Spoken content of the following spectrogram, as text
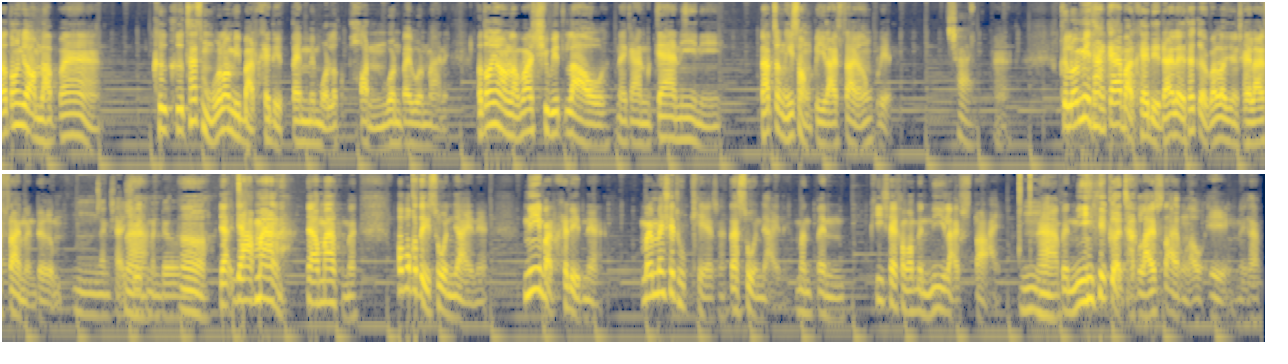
เราต้องยอมรับว่าคือคือถ้าสมมติว่าเรามีบัตรเครดิตเต็มไปหมดแล้วก็ผ่อนวนไปวนมาเนี่ยเราต้องยอมรับว่าชีวิตเราในการแก้หนี้นี้นับจากนี้สองปีไลฟ์สไตล์เราต้องเปลี่ยน ใช่นะฮะ คือเราไม่มีทางแก้บัตรเครดิตได้เลย ถ้าเกิดว่าเรายังใช้ไลฟ์สไตล์เหมือนเดิมอืมยังใช้ชีวิตเหมือนเดิมเออยากยากมากนะยากมากถูกไหมเพราะปกติส่วนใหญ่เนี่ยหนี้บัตรเครดิตเนี่ยไม่ไม่ใช่ทุกเคสนะแต่ส่วนใหญ่เนี่ยมันเป็นพี่ใช้คำว่าเป็นหนี้ไลฟ์สไตล์อืมนะฮะเป็นหนี้ที่เกิดจากไลฟ์สไตล์ของเราเองนะครับ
